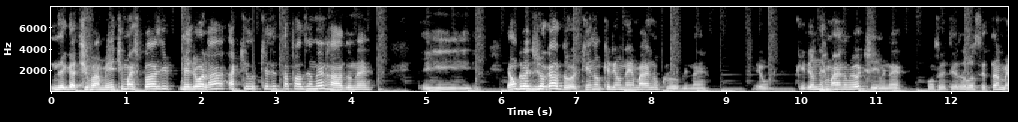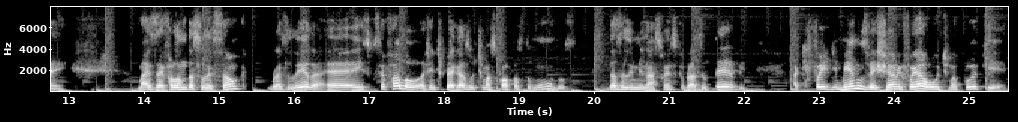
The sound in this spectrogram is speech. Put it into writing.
negativamente, mas para ele melhorar aquilo que ele está fazendo errado, né? E é um grande jogador. Quem não queria o Neymar no clube, né? Eu queria o Neymar no meu time, né? Com certeza você também. Mas é falando da seleção brasileira, é isso que você falou. A gente pega as últimas Copas do Mundo, das eliminações que o Brasil teve, a que foi de menos vexame foi a última. Por quê?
